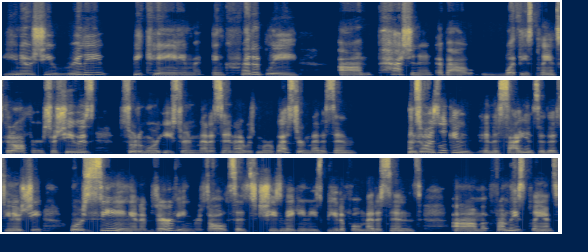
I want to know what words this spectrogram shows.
you know, she really became incredibly um, passionate about what these plants could offer. So she was sort of more Eastern medicine. I was more Western medicine. And so I was looking in the science of this. You know, she we're seeing and observing results as she's making these beautiful medicines um, from these plants.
